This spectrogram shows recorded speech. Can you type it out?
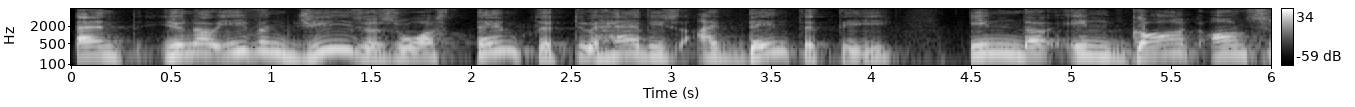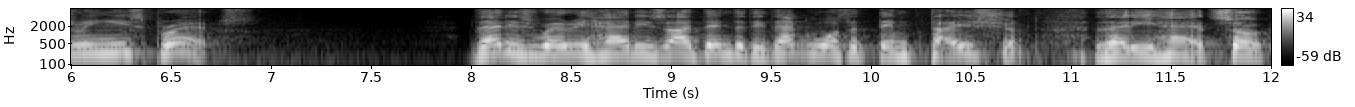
And you know, even Jesus was tempted to have his identity in, the, in God answering his prayers. That is where he had his identity. That was a temptation that he had. So,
